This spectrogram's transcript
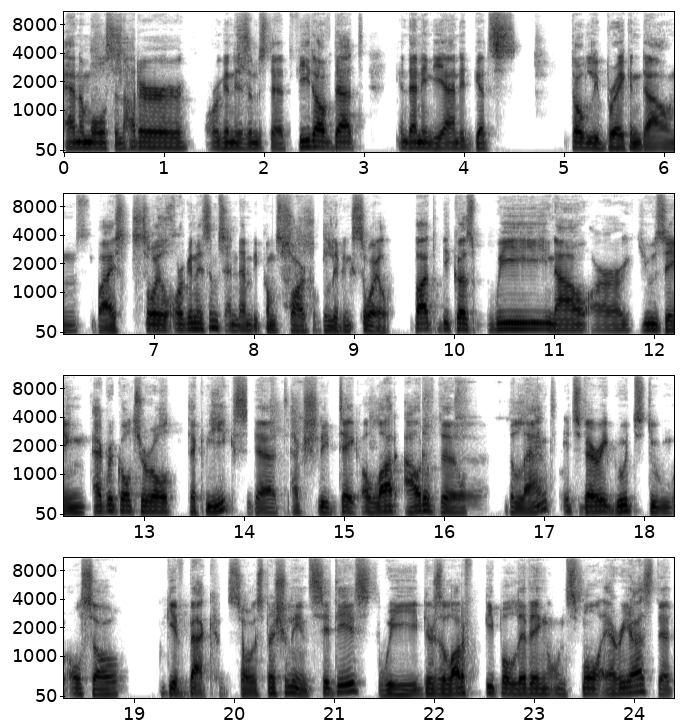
animals and other organisms that feed off that. And then in the end, it gets totally broken down by soil organisms and then becomes part of the living soil. But because we now are using agricultural techniques that actually take a lot out of the, the land, it's very good to also give back. So especially in cities, we there's a lot of people living on small areas that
